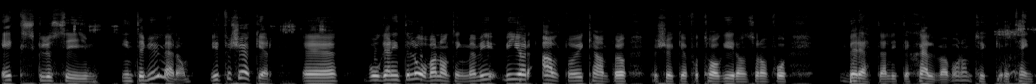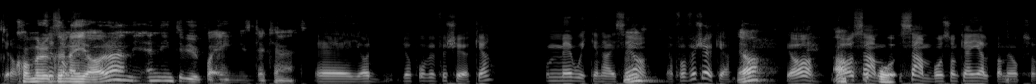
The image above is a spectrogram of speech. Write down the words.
exklusiv intervju med dem. Vi försöker. Eh, vågar inte lova någonting, men vi, vi gör allt vad vi kan för att försöka få tag i dem så de får berätta lite själva vad de tycker och tänker om Kommer du kunna göra en, en intervju på engelska, Kenneth? Eh, jag, jag får väl försöka. Med Wickenheiser, Mm. ja. Jag får försöka. Ja, Ja, jag har sambo, sambo som kan hjälpa mig också.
